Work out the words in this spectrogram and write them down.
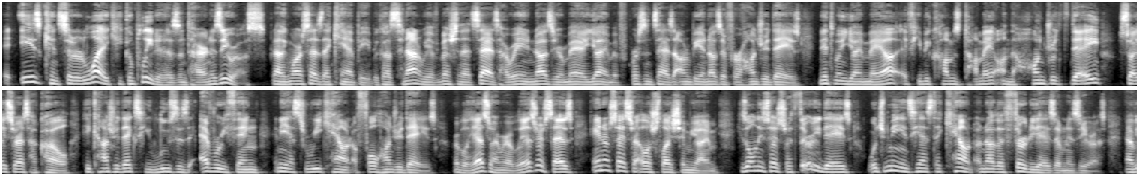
it is considered like he completed his entire Naziros. Now the Gemara says that can't be because tonight we have a mission that says, Harein Nazir Mea. If a person says, I want to be a Nazir for 100 days, Nitma Yom if he becomes Tameh on the 100th day, so Hakal, he contradicts, he loses everything, and he has to recount a full 100 days. Rabbi Eliezer, Rabbi Eliezer says, He's only for 30 days, which means he has to count another 30 days of Naziros. Now, if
